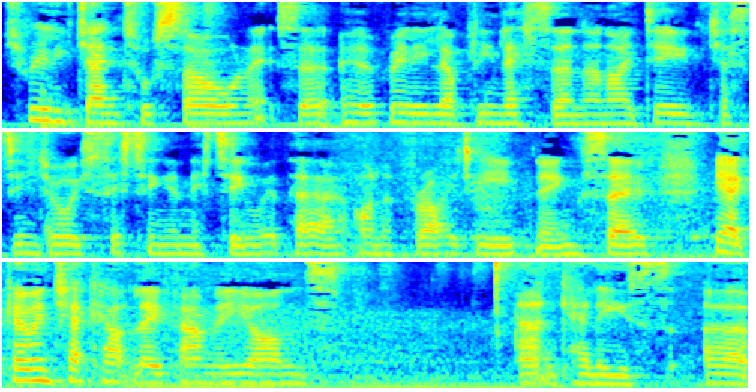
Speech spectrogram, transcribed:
she's really gentle soul and it's a, a really lovely listen and i do just enjoy sitting and knitting with her on a friday evening so yeah go and check out lay family yarns and Kelly's uh,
